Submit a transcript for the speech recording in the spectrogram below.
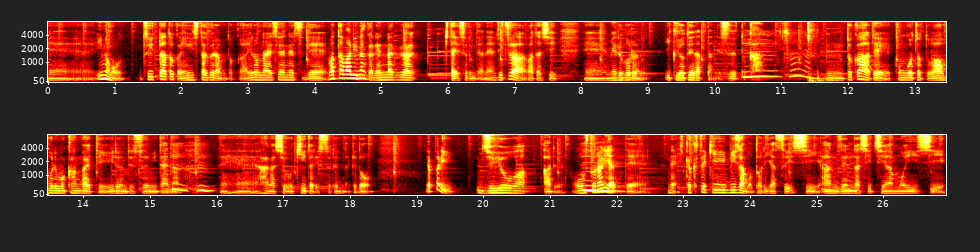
えー今もツイッターとかインスタグラムとかいろんな SNS で、まあ、たまになんか連絡が来たりするんだよね。実は私、えーメルボルン行く予定だったんですとか、うんうん、とかで今後ちょっとワーホリも考えているんですみたいな、うんうん。えー話を聞いたりするんだけどやっぱり需要はある。オーストラリアって、ね比較的ビザも取りやすいしうんうん。安全だし治安もいいし、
